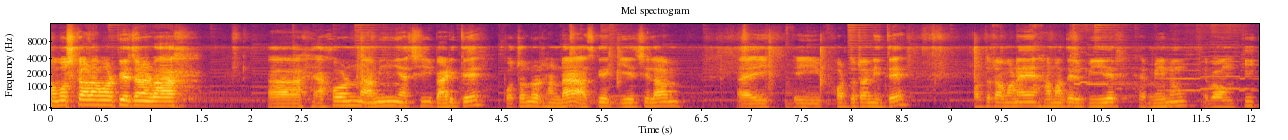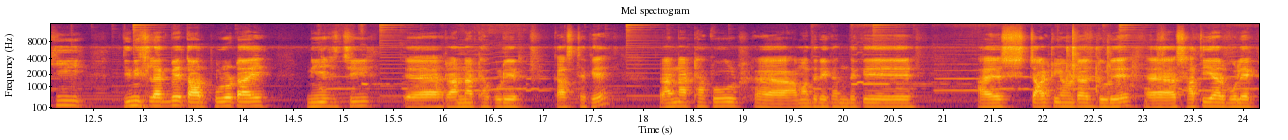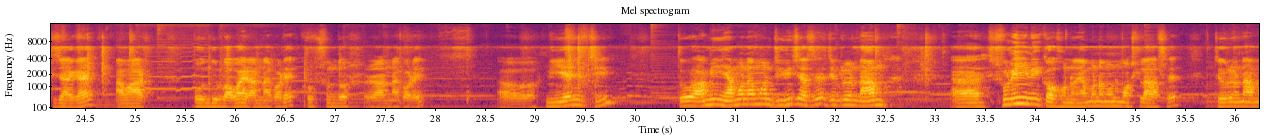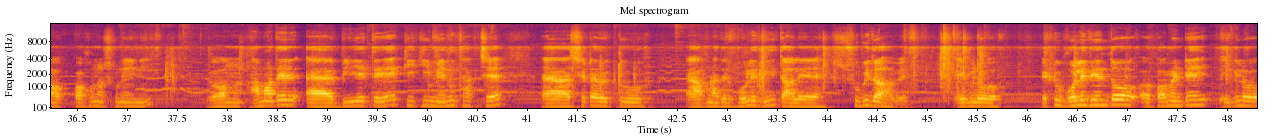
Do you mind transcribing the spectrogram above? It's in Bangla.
নমস্কার আমার প্রিয়জনেরা। এখন আমি আছি বাড়িতে, প্রচণ্ড ঠান্ডা। আজকে গিয়েছিলাম এই এই ফর্দটা নিতে। ফর্দটা মানে আমাদের বিয়ের মেনু এবং কি কি জিনিস লাগবে তার পুরোটাই নিয়ে এসেছি রান্নার ঠাকুরের কাছ থেকে। রান্নার ঠাকুর আমাদের এখান থেকে হায়েস্ট চার কিলোমিটার দূরে সাতিয়ার বলে একটি জায়গায় আমার বন্ধুর বাবাই রান্না করে, খুব সুন্দর রান্না করে। নিয়ে এসেছি। তো আমি এমন এমন জিনিস আছে যেগুলোর নাম আহ, শুনেইনি কখনো এমন এমন মশলা আছে যেগুলোর নাম কখনো শুনেইনি এবং আমাদের বিয়েতে কি কি মেনু থাকছে সেটাও একটু আপনাদের বলে দিই তাহলে সুবিধা হবে। এগুলো একটু বলে দিন তো কমেন্টে এগুলো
